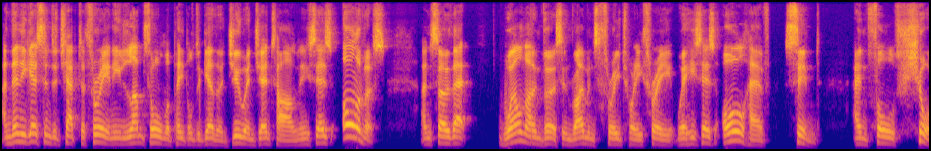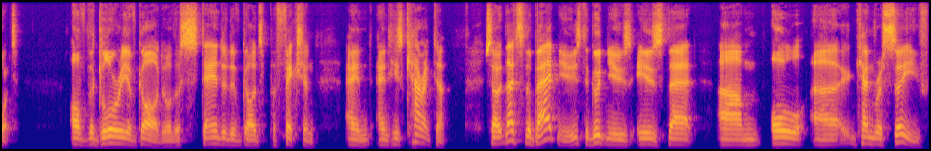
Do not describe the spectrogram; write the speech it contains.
And then he gets into chapter three and he lumps all the people together, Jew and Gentile, and he says, all of us. And so that well-known verse in Romans 3:23, where he says, all have sinned and fall short of the glory of God or the standard of God's perfection and, and his character. So that's the bad news. The good news is that um, all uh, can receive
